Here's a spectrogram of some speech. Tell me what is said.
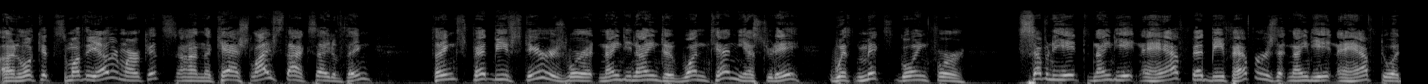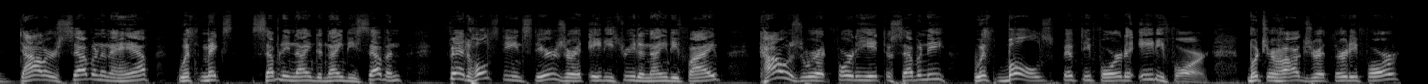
and look at some of the other markets on the cash livestock side of thing. Things fed beef steers were at 99 to 110 yesterday, with mixed going for 78 to 98 and a half. Fed beef heifers at 98 and a half to a dollar seven and a half, with mixed 79 to 97. Fed Holstein steers are at 83 to 95. Cows were at 48 to 70 with bulls 54 to 84. Butcher hogs are at 34,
